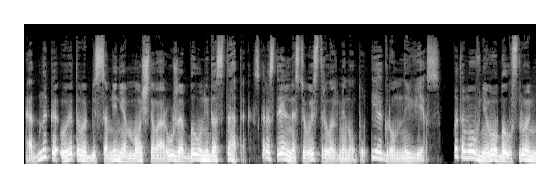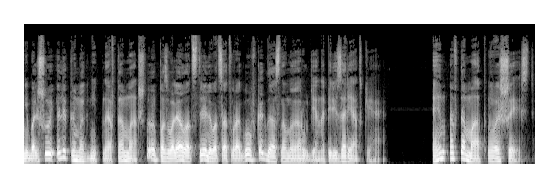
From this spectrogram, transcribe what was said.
Однако у этого, без сомнения, мощного оружия был недостаток – скорострельность выстрела в минуту и огромный вес. Потому в него был встроен небольшой электромагнитный автомат, что позволяло отстреливаться от врагов, когда основное орудие на перезарядке. М-автомат В-6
